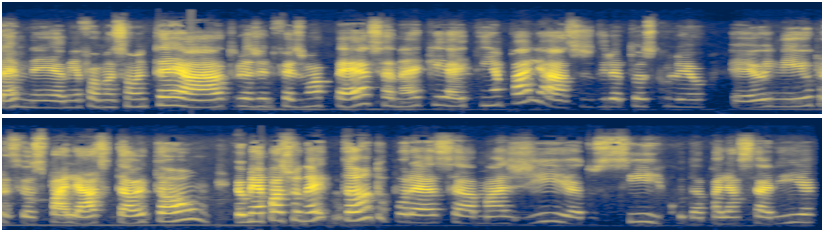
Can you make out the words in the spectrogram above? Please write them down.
terminei a minha formação em teatro a gente fez uma peça, né? Que aí tinha palhaços. O diretor escolheu eu e Nil para ser os palhaços e tal. Então, eu me apaixonei tanto por essa magia do circo, da palhaçaria,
